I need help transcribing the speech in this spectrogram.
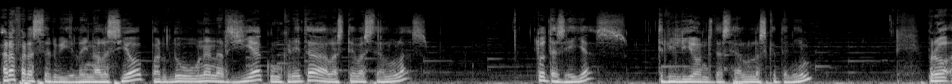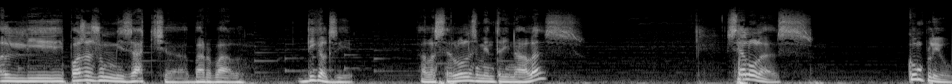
Ara faràs servir la inhalació per dur una energia concreta a les teves cèl·lules, totes elles, trilions de cèl·lules que tenim, però li poses un missatge verbal. Digue'ls-hi a les cèl·lules mentre inhales Cèl·lules, compliu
